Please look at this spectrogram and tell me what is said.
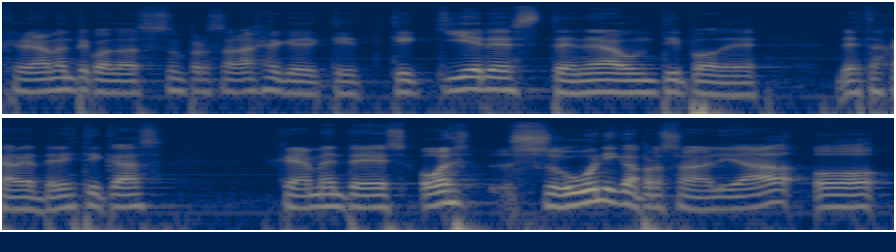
Generalmente cuando haces un personaje que, que- que quieres tener algún tipo de, de estas características, generalmente es o es su única personalidad o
